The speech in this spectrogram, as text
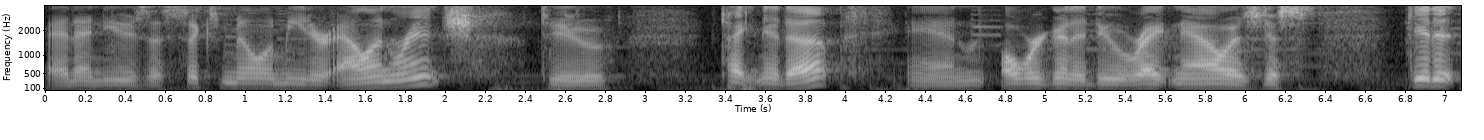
and then use a six millimeter Allen wrench to tighten it up. And all we're gonna do right now is just get it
